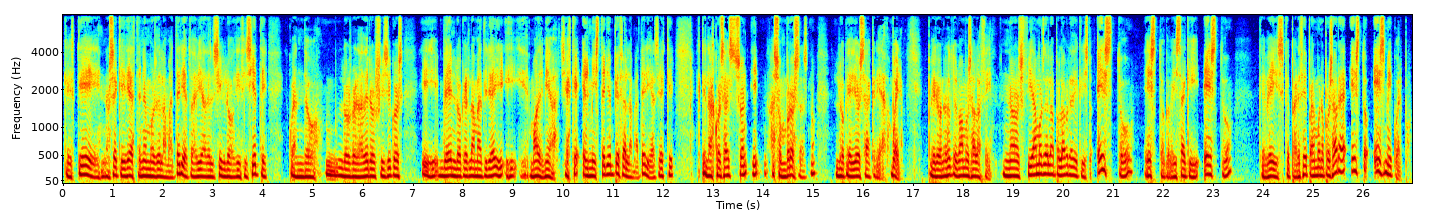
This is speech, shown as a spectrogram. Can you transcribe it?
que es que no sé qué ideas tenemos de la materia todavía del siglo XVII cuando los verdaderos físicos y ven lo que es la materia y, madre mía, si es que el misterio empieza en la materia, si es que, que las cosas son asombrosas, ¿no? Lo que Dios ha creado. Bueno, pero nosotros vamos a la fe, nos fiamos de la palabra de Cristo. Esto, esto que veis aquí, esto que veis que parece pan, bueno, pues ahora esto es mi cuerpo.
